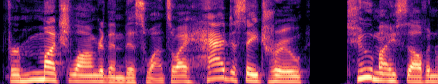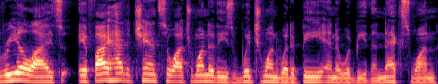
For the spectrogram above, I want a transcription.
for much longer than this one. So I had to say true to myself and realize if I had a chance to watch one of these, which one would it be? And it would be the next one.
